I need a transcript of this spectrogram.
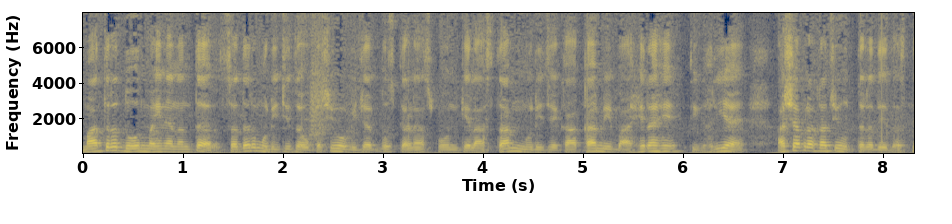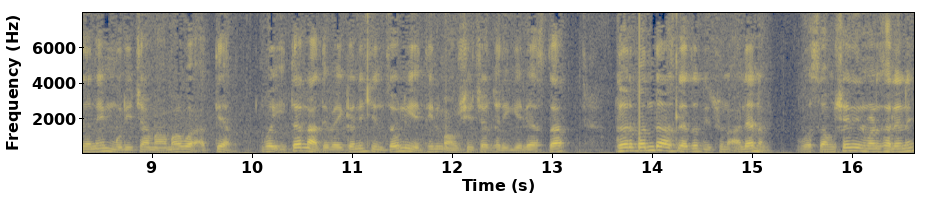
मात्र दोन महिन्यानंतर सदर मुलीची चौकशी व विचारपूस करण्यास फोन केला असता मुलीचे काका मी बाहेर आहे ती घरी आहे. अशा प्रकारची उत्तरं देत असल्याने मुलीच्या मामा व आत्या व इतर नातेवाईकांनी चिंचवली येथील मावशीच्या घरी गेले असता घर बंद असल्याचं दिसून आल्यानं व संशय निर्माण झाल्याने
